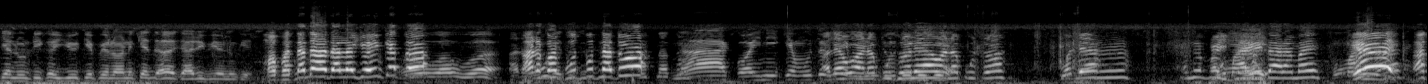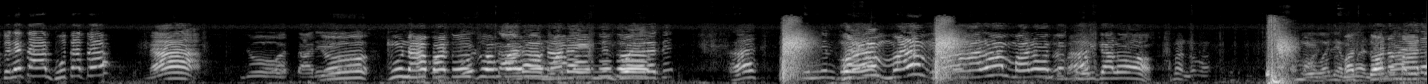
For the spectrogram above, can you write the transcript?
કે લૂંટી ખાઈ ગયું કે પેલો ને કે દસ હજાર રૂપિયાનું કે. મફત ના દસ હજાર લઈ ગયો એમ હઉ. કોઈ ભૂત ભૂત નતું નતું. ના કોઈ નહીં કે હું તો હું આને પૂછો લે આને પૂછો. બોલે. અને પૈસા તારા તારામાંય? એ આ તો લે તારા ભૂત હતો? ના. હું ના પાડતો છું હું ના પાડતો એમનેમ તો. હા? એમનેમ મારા મારા મારા તો કોઈ ગાલો. ઓલે બધાને મારે,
